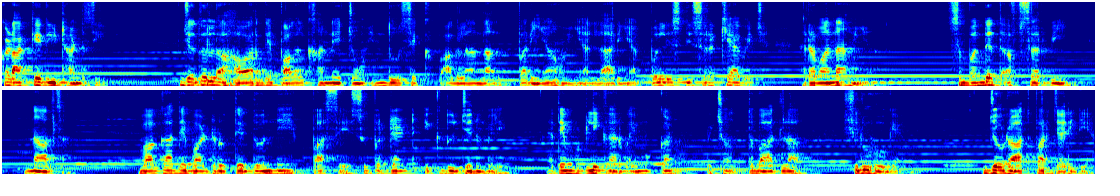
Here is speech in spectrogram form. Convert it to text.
ਕੜਾਕੇ ਦੀ ਠੰਡ ਸੀ। ਜਦੋਂ ਲਾਹੌਰ ਦੇ ਪਾਗਲਖਾਨੇ ਚੋਂ ਹਿੰਦੂ ਸਿੱਖ ਪਾਗਲਾਂ ਨਾਲ ਭਰੀਆਂ ਹੋਈਆਂ ਲਾਰੀਆਂ ਪੁਲਿਸ ਦੀ ਸੁਰੱਖਿਆ ਵਿੱਚ ਰਵਾਨਾ ਹੋਈਆਂ, ਸੰਬੰਧਿਤ ਅਫਸਰ ਵੀ ਨਾਲ ਸਨ। ਵਾਗਾ ਦੇ ਬਾਰਡਰ ਉੱਤੇ ਦੋਨੇ ਪਾਸੇ ਸੁਪਰਡੈਂਟ ਇੱਕ ਦੂਜੇ ਨੂੰ ਮਿਲੇ ਅਤੇ ਮੁੱਢਲੀ ਕਾਰਵਾਈ ਮੁੱਕਣ ਪਿਛੋਂ ਤਬਾਦਲਾ ਸ਼ੁਰੂ ਹੋ ਗਿਆ, ਜੋ ਰਾਤ ਭਰ ਜਾਰੀ ਰਿਹਾ।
